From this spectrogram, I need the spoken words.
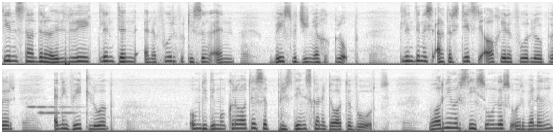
teenstander Hillary Clinton in een voorverkiesing in West Virginia geklop. Clinton is echter steeds die algehele voorloper in die wetloop om die demokratische presidentskandidaat te word. Waarnemer sê sonders oorwinning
